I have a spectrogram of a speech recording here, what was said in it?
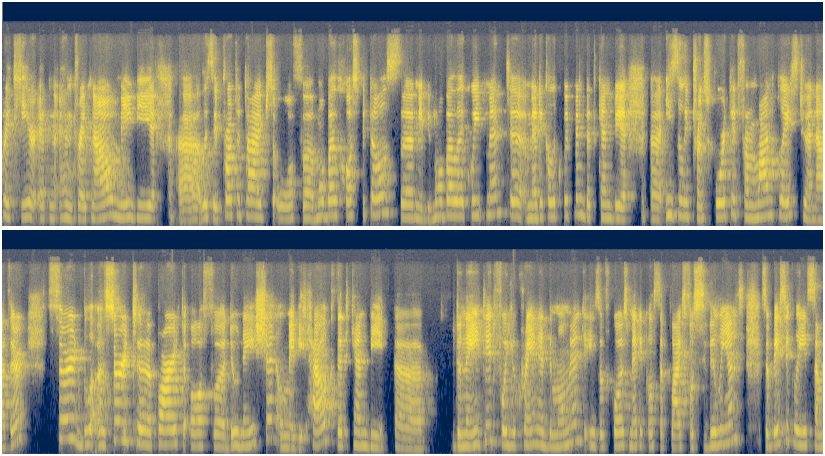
right here and, and right now, maybe uh, let's say prototypes of uh, mobile hospitals, uh, maybe mobile equipment, uh, medical equipment that can be uh, easily transported from one place to another. Third, uh, third part of donation or maybe help that can be donated for Ukraine at the moment is of course medical supplies for civilians. So basically some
